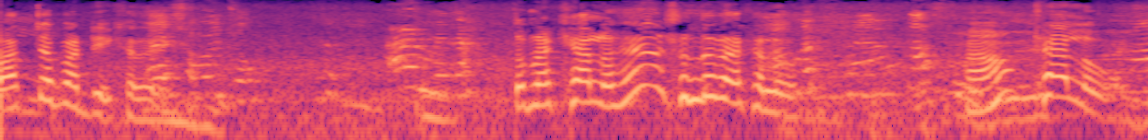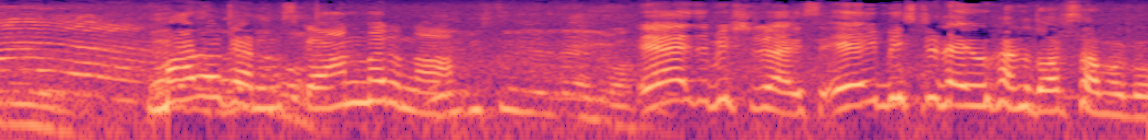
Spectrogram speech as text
বাচ্চা পার্টি খেলে তোমরা খেলো হ্যাঁ? সুন্দর খেলো। হ্যাঁ? খেলো। মারো কেন? মুস্কান মারো না। এই যে বৃষ্টিটা আইছে, এই বৃষ্টিটাই ওখানে ধরছে আমাকে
